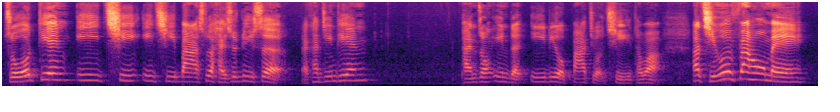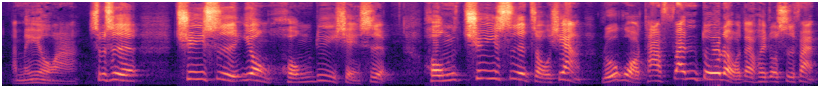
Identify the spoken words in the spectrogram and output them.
昨天一七一七八是不是还是绿色？来看今天盘中印的一六八九七，好不好？那请问翻红没？啊，没有啊，是不是趋势用红绿显示？红趋势走向，如果它翻多了，我再会做示范。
